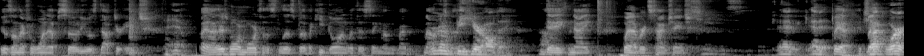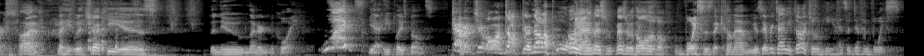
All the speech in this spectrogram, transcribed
He was on there for one episode. He was Doctor H. Damn. Oh yeah, there's more and more to this list, but if I keep going with this thing, my, my mouth We're gonna be here all day. day, night, whatever. It's time change. Okay, we get it. But yeah, but- Chuck works. Oh, yeah. But he, with Chuck, he is the new Leonard McCoy. What? Yeah, he plays Bones. Damn it, you're a doctor, not a poor. Oh yeah, especially, especially with all of the voices that come out of him, because every time you talk to him, he has a different voice.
